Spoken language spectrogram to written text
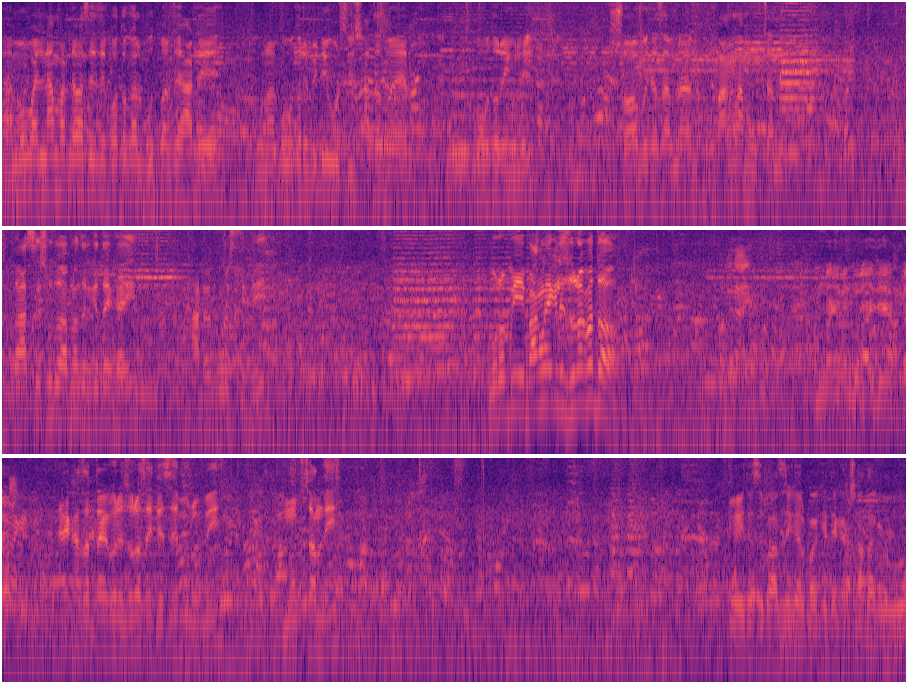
আর মোবাইল নাম্বার দেওয়া আছে যে গতকাল বুধবার যে হাটে ওনার কবুতরের ভিডিও করছি, সাজ্জাদ ভাইয়ের কবুতর এগুলি। সব হইতেছে আপনার বাংলা মুখ চান্দি কবুতর। তো আজকে শুধু আপনাদেরকে দেখাই হাটের পরিস্থিতি। মুরব্বী বাংলা এগুলি জোড়া কত? এক হাজার টাকা করে জোড়া চাইতেছে মুরব্বী মুখ চান্দি। এইটাছে বাজরিকার পাখি, দেখেন সাদা ঘুঘু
